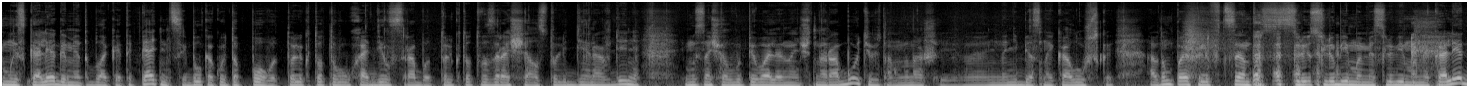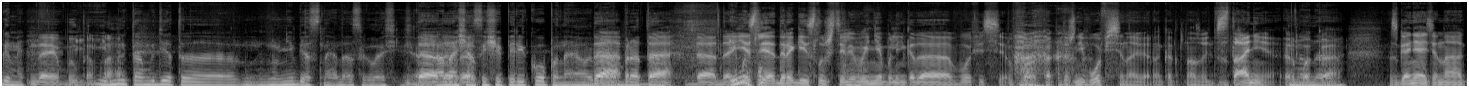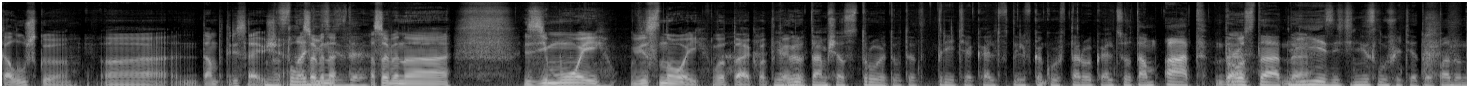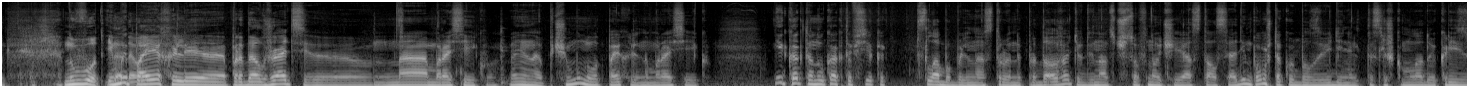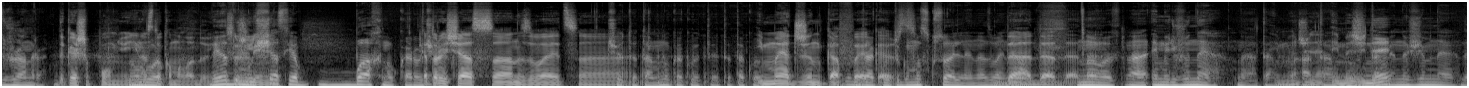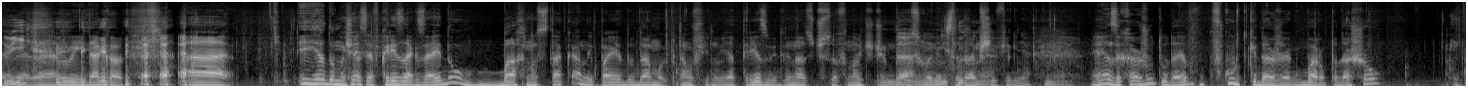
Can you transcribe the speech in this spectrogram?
Мы с коллегами, это была какая-то пятница, и был какой-то повод. То ли кто-то уходил с работы, то ли кто-то возвращался, то ли день рождения. И мы сначала выпивали, значит, на работе, там, на нашей, э, на Небесной Калужской, а потом поехали в центр с, с любимыми, с любимыми коллегами. Да, я был там. И ага. мы там где-то, ну, небесная, да, согласись. Да, Она да, сейчас да. еще перекопанная, Да, братан. да, да, да. И мы Если, дорогие слушатели, вы не были никогда в офисе, в- как даже не в офисе, наверное, как это назвать, в здании РБК, Ну да. Сгоняйте на Калужскую, э, там потрясающе. Особенно, да. особенно зимой, весной, вот так вот. Я когда- говорю, там сейчас строят вот это третье кольцо, или в какое второе кольцо, там ад, Да, просто ад, да. не ездите, не слушайте этого подонка. Ну вот, и Да, мы давай. поехали продолжать э, на Моросейку. Я не знаю почему, но вот поехали на Моросейку. И как-то, ну как-то все как слабо были настроены продолжать, и в 12 часов ночи я остался один. Помнишь, такое было заведение, ты слишком молодой, кризис жанра? Да, конечно, помню, я не Ну настолько вот. молодой, я думаю, сейчас я бахну, короче. Который сейчас а, называется... Что-то там, ну какое-то это такое... Imagine Cafe, да, какое-то гомосексуальное название. Да, да, да. да. Ну, вот, а, Imagine, да, там. Imagine- а, там, Imagine? там Imagine, да, Oui. да, да, oui, d'accord. А, И я думаю, сейчас я в Кризак зайду, бахну стакан и поеду домой, потому что ну, я трезвый, 12 часов ночи, что Да, ну, происходит, это неслыханно. вообще фигня. Да. Я захожу туда, я в куртке даже к бару подошел,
